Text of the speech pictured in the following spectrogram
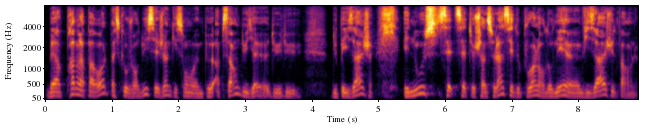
ben, à prendre la parole, parce qu'aujourd'hui, ces gens qui sont un peu absents du, dia- du, du, du paysage, et nous, cette, cette chance-là, c'est de pouvoir leur donner un visage, une parole.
